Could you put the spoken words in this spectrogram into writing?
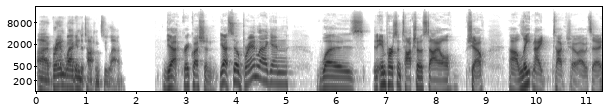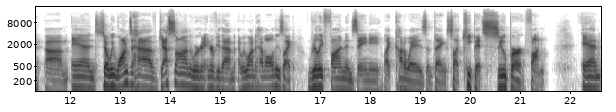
uh, brandwagon to talking too loud yeah great question yeah so brandwagon was an in-person talk show style show uh, late night talk show i would say um, and so we wanted to have guests on we were going to interview them and we wanted to have all these like really fun and zany, like cutaways and things to like keep it super fun. And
